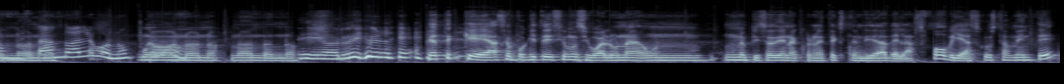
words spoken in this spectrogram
no, me no, está no. dando algo, no puedo. no, no, no, no, no, no. Sí, horrible. Fíjate que hace poquito hicimos igual una, un, un episodio en la corneta extendida de las fobias, justamente,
